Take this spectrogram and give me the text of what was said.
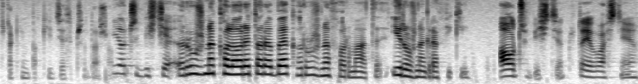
w takim pakiecie sprzedażowym. I oczywiście różne kolory torebek, różne formaty i różne grafiki. A Oczywiście, tutaj właśnie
